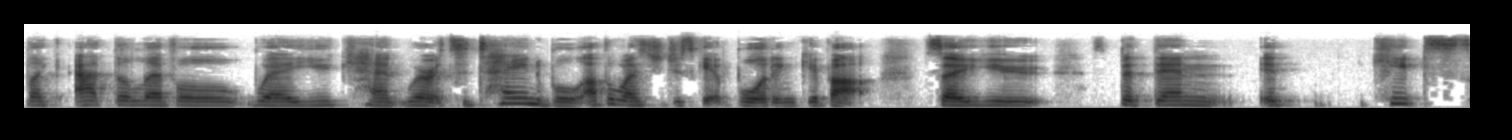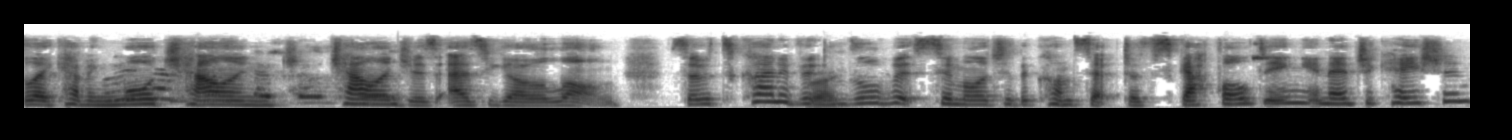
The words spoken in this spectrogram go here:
like at the level where you can where it's attainable. Otherwise you just get bored and give up. So you but then it keeps like having more challenge challenges as you go along. So it's kind of a right. little bit similar to the concept of scaffolding in education,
